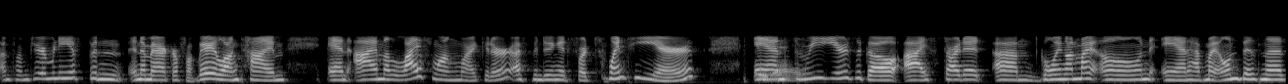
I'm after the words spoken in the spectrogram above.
I'm from Germany. I've been in America for a very long time. And I'm a lifelong marketer. I've been doing it for 20 years. And three years ago, I started um, going on my own and have my own business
